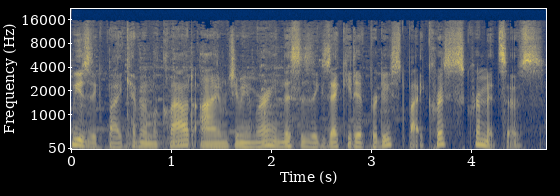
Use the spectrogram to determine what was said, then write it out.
Music by Kevin MacLeod. I'm Jimmy Murray, and this is executive produced by Chris Kremitzos.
